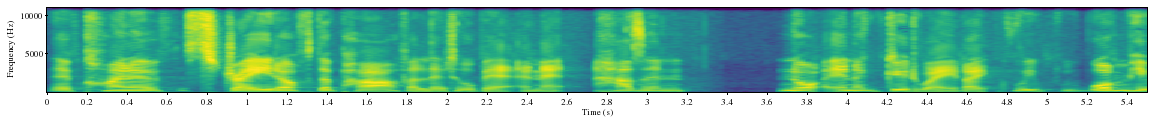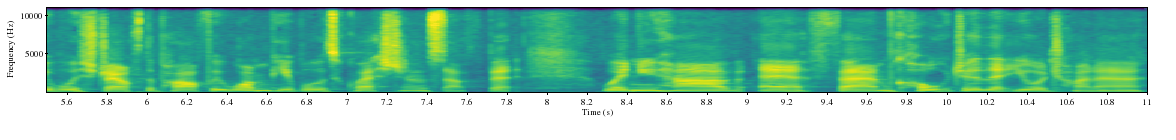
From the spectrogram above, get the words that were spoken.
they've kind of strayed off the path a little bit and it hasn't not in a good way. Like we want people to stray off the path. We want people to question stuff. But when you have a firm culture that you're trying to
